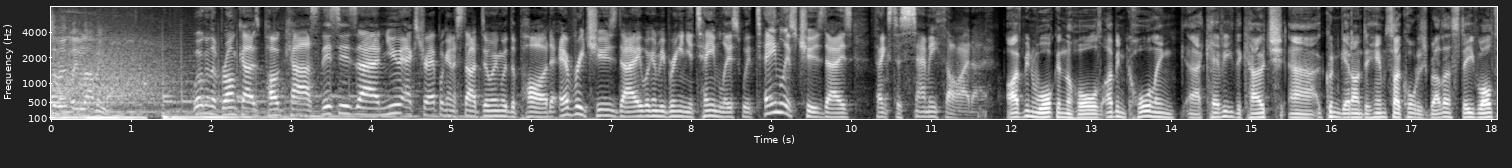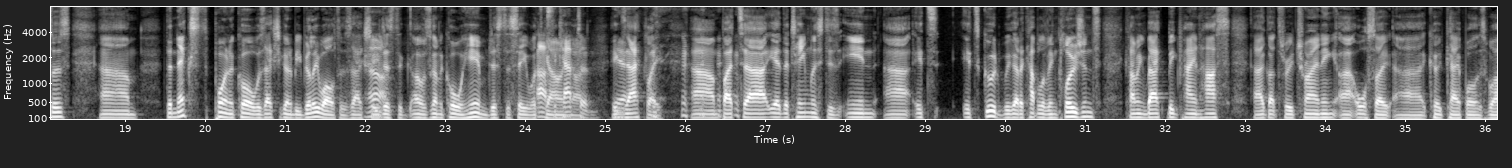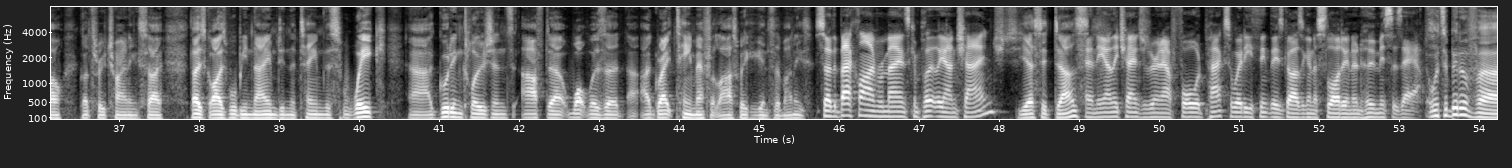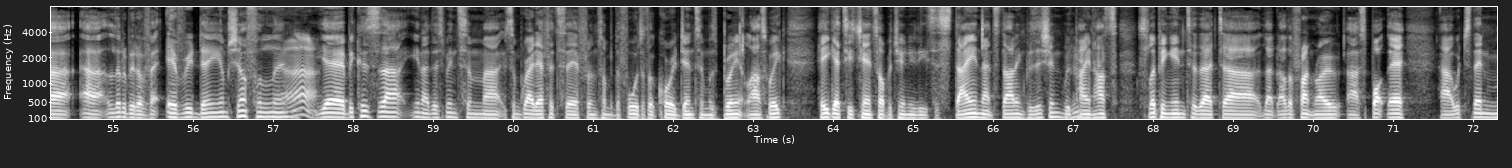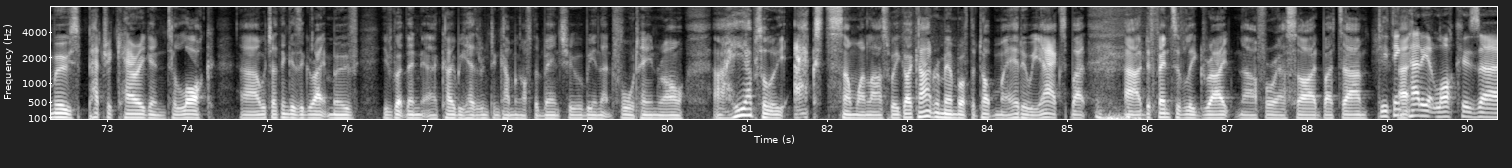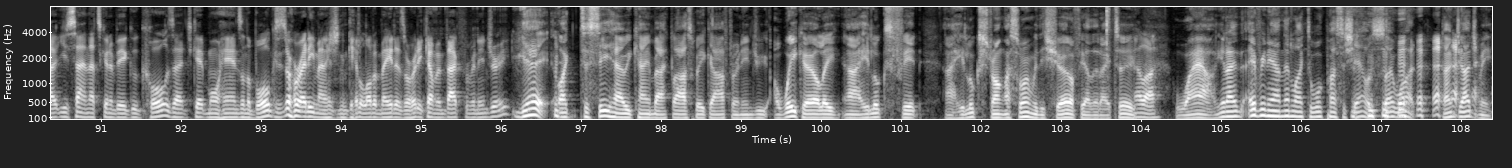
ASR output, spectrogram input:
Welcome to the Broncos podcast. This is a new extra app we're going to start doing with the pod. Every Tuesday, we're going to be bringing you team list with Team List Tuesdays, thanks to Sammy Thaiday. I've been walking the halls. I've been calling uh, Kevy, the coach. Uh, couldn't get onto him, so I called his brother, Steve Walters. Um, the next point of call was actually going to be Billy Walters. Actually, Oh. just to, I was going to call him just to see what's Ask the going captain. on. Yeah. Exactly. um, but uh, yeah, the team list is in. Uh, it's it's good. We got a couple of inclusions coming back. Big Payne Haas uh, got through training. Uh, also, uh, Kurt Capewell as well got through training. So those guys will be named in the team this week. Uh, good inclusions after what was a, a great team effort last week against the Bunnies. So the back line remains completely unchanged. Yes, it does. And the only changes are in our forward pack. So where do you think these guys are going to slot in and who misses out? Well, it's a bit of uh, uh, a little bit of every day I'm shuffling. Ah. Yeah, because uh, you know there's been some uh, some great efforts there from some of the forwards. I thought Corey Jensen was brilliant last week. He gets his chance opportunity to stay in that starting position with Payne Haas slipping into that uh, that other front row uh, spot there, uh, which then moves Patrick Carrigan to lock. Uh, which I think is a great move. You've got then uh, Kobe Hetherington coming off the bench, who will be in that 14 role. Uh, he absolutely axed someone last week. I can't remember off the top of my head who he axed, but uh, defensively great uh, for our side. But um, Do you think Paddy at lock is, uh, you saying that's going to be a good call? Is that to get more hands on the ball? Because he's already managed to get a lot of meters already coming back from an injury. Yeah, like to see how he came back last week after an injury, a week early. Uh, he looks fit. Uh, he looks strong. I saw him with his shirt off the other day too. Hello. Wow. You know, every now and then I like to walk past the showers. So what? Don't judge me.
